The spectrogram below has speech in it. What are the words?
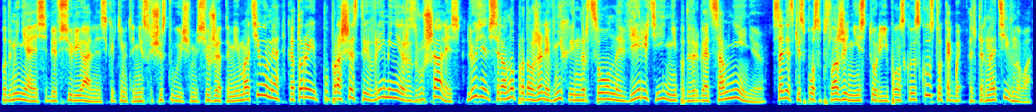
подменяя себе всю реальность какими-то несуществующими сюжетами и мотивами, которые по прошествии времени разрушались, люди все равно продолжали в них инерционно верить и не подвергать сомнению. Советский способ сложения истории японского искусства, как бы альтернативного,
